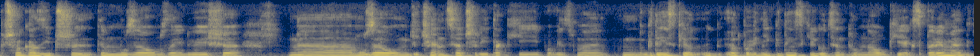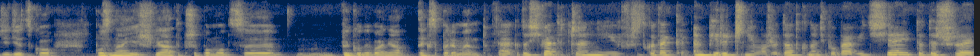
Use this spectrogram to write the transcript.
przy okazji przy tym muzeum znajduje się e, Muzeum Dziecięce, czyli taki powiedzmy m, gdyńskie, odpowiednik Gdyńskiego Centrum Nauki Eksperyment, gdzie dziecko poznaje świat przy pomocy wykonywania eksperymentów. Tak, doświadczeń i wszystko tak empirycznie może dotknąć, pobawić się i to też e,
